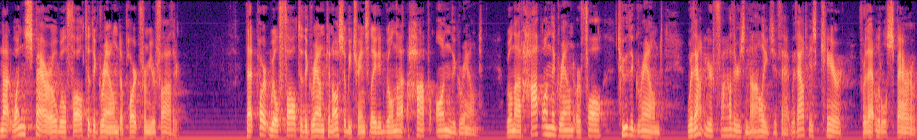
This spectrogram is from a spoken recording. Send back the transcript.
not one sparrow will fall to the ground apart from your Father. That part will fall to the ground can also be translated will not hop on the ground will not hop on the ground or fall to the ground without your Father's knowledge of that, without His care for that little sparrow.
